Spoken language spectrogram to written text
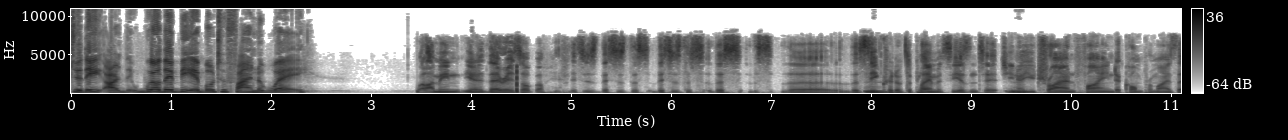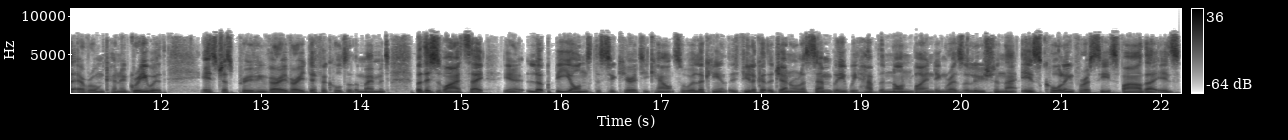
Do they are will they be able to find a way? Well, I mean, you know, there is this is this is this this is this this, this the the secret mm. of diplomacy, isn't it? You mm. know, you try and find a compromise that everyone can agree with. It's just proving very very difficult at the moment. But this is why I say, you know, look beyond the Security Council. We're looking at if you look at the General Assembly, we have the non-binding resolution that is calling for a ceasefire. That is,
